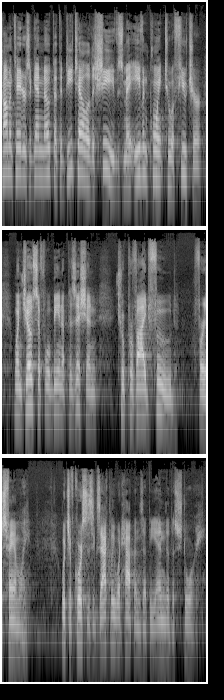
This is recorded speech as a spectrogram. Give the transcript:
Commentators again note that the detail of the sheaves may even point to a future when Joseph will be in a position to provide food for his family, which, of course, is exactly what happens at the end of the story.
